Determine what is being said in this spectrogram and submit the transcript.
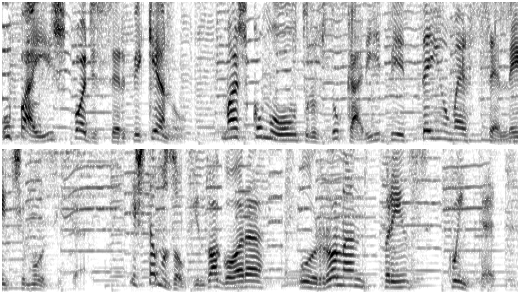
O país pode ser pequeno, mas como outros do Caribe, tem uma excelente música. Estamos ouvindo agora o Roland Prince Quintet.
